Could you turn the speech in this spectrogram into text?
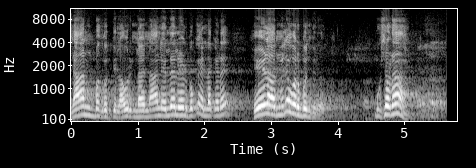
ನಾನು ಗೊತ್ತಿಲ್ಲ. ಅವ್ರಿಗೆ ನಾನು ಎಲ್ಲೆಲ್ಲಿ ಹೇಳ್ಬೇಕು ಎಲ್ಲ ಕಡೆ ಹೇಳಾದ್ಮೇಲೆ ಹೊರ ಬಂದಿರೋದು. ಮುಗಿಸೋಣ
